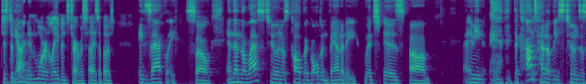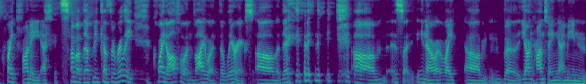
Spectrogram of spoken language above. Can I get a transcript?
Just to put it in more in layman's terms, I suppose. exactly. So, and then the last tune is called The Golden Vanity, which is, um, I mean, the content of these tunes is quite funny. Some of them because they're really quite awful and violent. The lyrics, um, um, uh, you know, like um, the young hunting. I mean,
